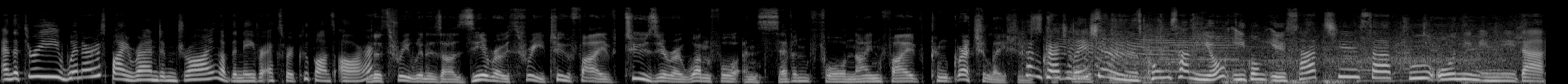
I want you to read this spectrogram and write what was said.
And the three winners by random drawing of the Naver Expert coupons are The three winners are 0325 2014 and 7495. Congratulations. to all three. Congratulations. 0325 2014 7495님입니다.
